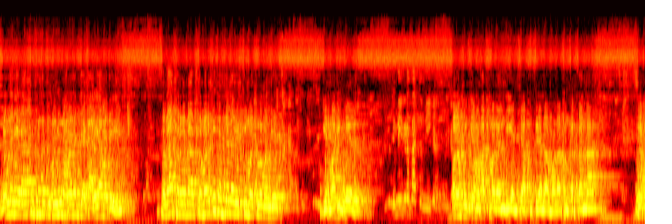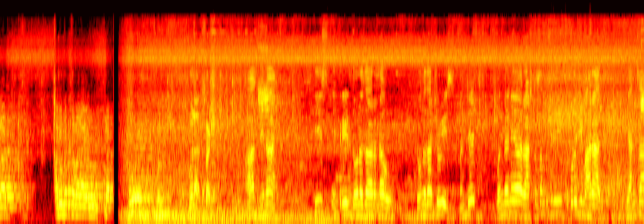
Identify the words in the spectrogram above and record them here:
वंदनीय राष्ट्रसंत तुकडोजी महाराजांच्या कार्यामध्ये सदा सर्वदा समर्पित असलेलं व्यक्तिमत्व म्हणजेच गिरमाजी भोयर. परमपूज्य महात्मा गांधी यांच्या पुतळ्याला मालार्पण करताना सोबत हरिभक्त परायण शर- आज दिनांक तीस एप्रिल दोन हजार नऊ दोन हजार चोवीस म्हणजेच वंदनीय राष्ट्रसंत श्री तुकडोजी महाराज यांचा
